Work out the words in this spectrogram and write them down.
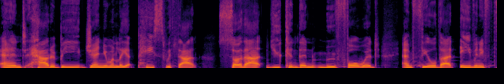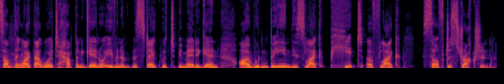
and how to be genuinely at peace with that so that you can then move forward and feel that even if something like that were to happen again, or even a mistake was to be made again, I wouldn't be in this like pit of like self destruction.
